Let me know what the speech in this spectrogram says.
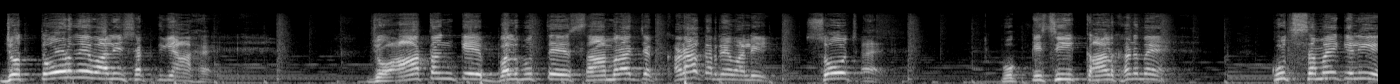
जो तोड़ने वाली शक्तियाँ हैं, जो आतंक के बलबुत्ते साम्राज्य खड़ा करने वाली सोच है, वो किसी कालखंड में कुछ समय के लिए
